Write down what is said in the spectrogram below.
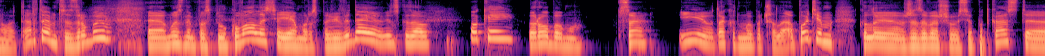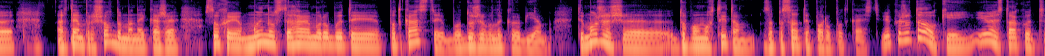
От. Артем це зробив. е, Ми з ним поспілкувалися, я йому розповів ідею. Він сказав: Окей, робимо. Все. І отак от ми почали. А потім, коли вже завершився подкаст, е, Артем прийшов до мене і каже: Слухай, ми не встигаємо робити подкасти, бо дуже великий об'єм. Ти можеш е, допомогти там записати пару подкастів? Я кажу, та окей. І ось так от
